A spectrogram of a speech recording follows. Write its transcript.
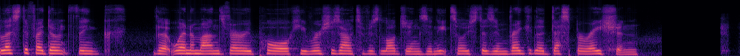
Blessed if I don't think that when a man's very poor, he rushes out of his lodgings and eats oysters in regular desperation.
